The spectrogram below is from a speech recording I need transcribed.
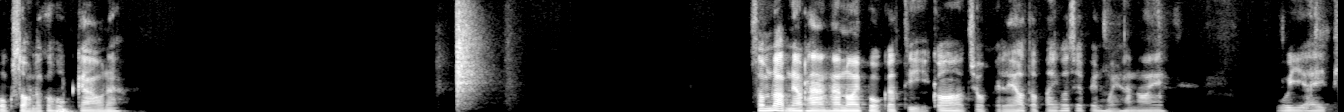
หกสองแล้วก็หกเก้านะ สำหรับแนวทางฮานอยปกติก็จบไปแล้วต่อไปก็จะเป็นหวยฮานอย VIP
